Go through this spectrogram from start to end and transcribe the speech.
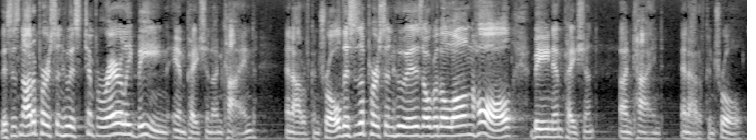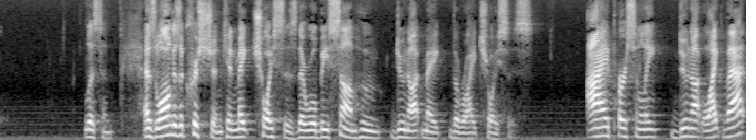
this is not a person who is temporarily being impatient, unkind, and out of control. This is a person who is, over the long haul, being impatient, unkind, and out of control. Listen, as long as a Christian can make choices, there will be some who do not make the right choices. I personally do not like that,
